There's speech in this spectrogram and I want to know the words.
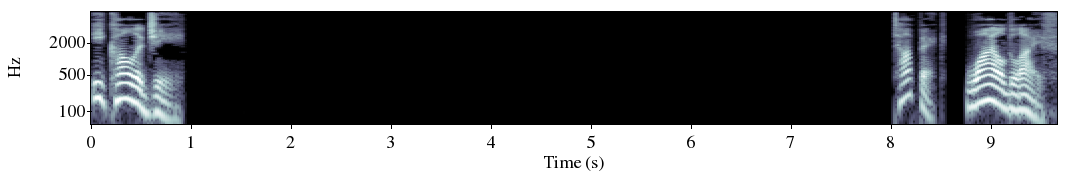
Ecology Wildlife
